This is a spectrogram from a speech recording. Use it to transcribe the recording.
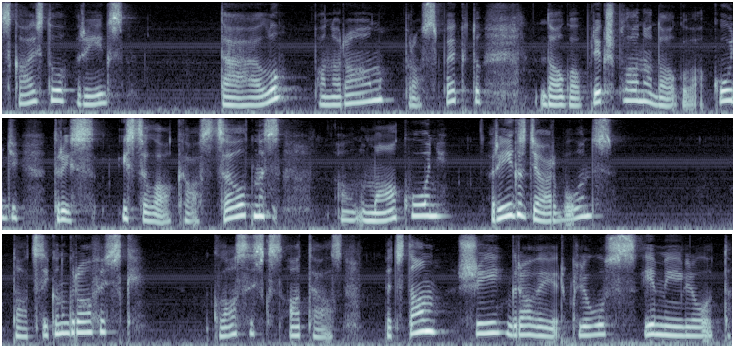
skaisto Rīgas tēlu, panorāmu, prospektu, Daugavā priekšplānā, Daugavā kuģi, trīs izcilākās celtnes un mākoņi, Rīgas ģērbonis, tāds ikonogrāfiski, klasisks attēls. Pēc tam šī gravīra kļūs iemīļota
